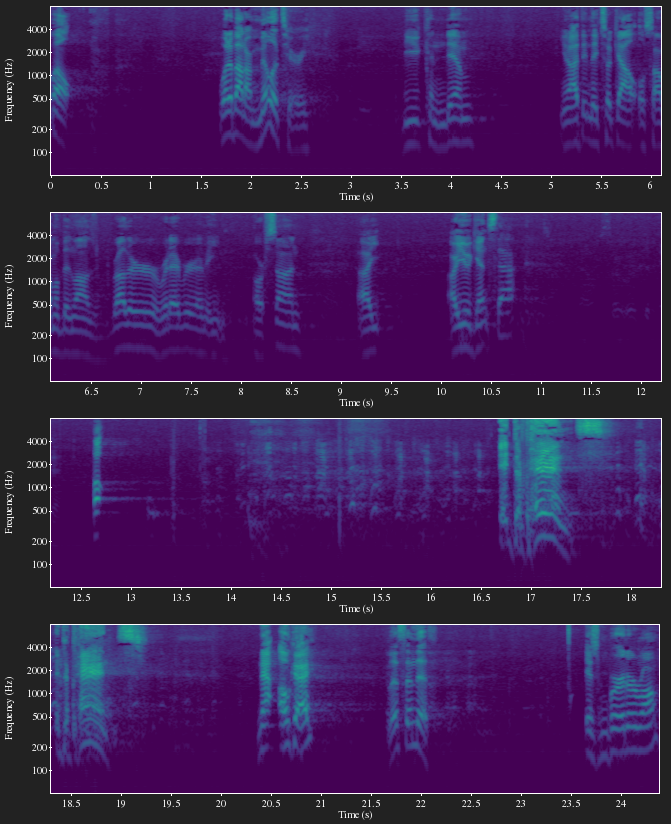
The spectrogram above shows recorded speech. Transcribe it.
Well, what about our military? Do you condemn? You know, I think they took out Osama bin Laden's brother or whatever, I mean, or son. Uh, are you against that? Oh. It depends. It depends. Now, okay, listen to this. Is murder wrong?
